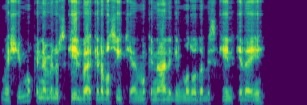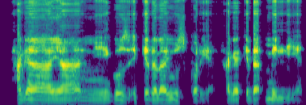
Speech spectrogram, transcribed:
ماشي ممكن نعمله scale بقى كده بسيط يعني. ممكن نعالج الموضوع ده ب scale كده إيه؟ حاجة يعني جزء كده لا يذكر يعني حاجة كده ملي يعني.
